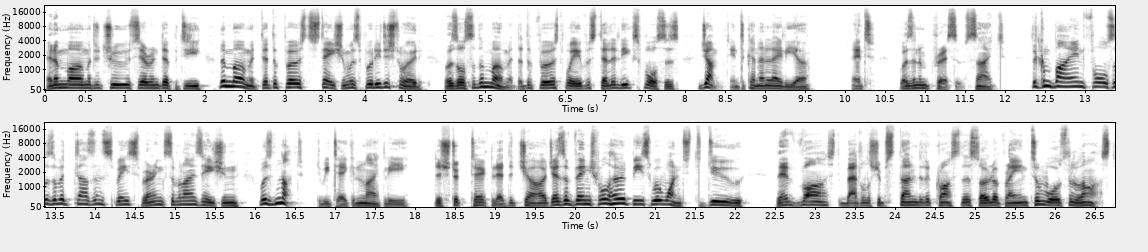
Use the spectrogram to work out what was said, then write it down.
In a moment of true serendipity, the moment that the first station was fully destroyed was also the moment that the first wave of Stellar League's forces jumped into Canalalia. It was an impressive sight. The combined forces of a dozen space-faring civilization was not to be taken lightly. The Strictech led the charge as a vengeful herd beasts were wont to do. Their vast battleships thundered across the solar plane towards the last,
